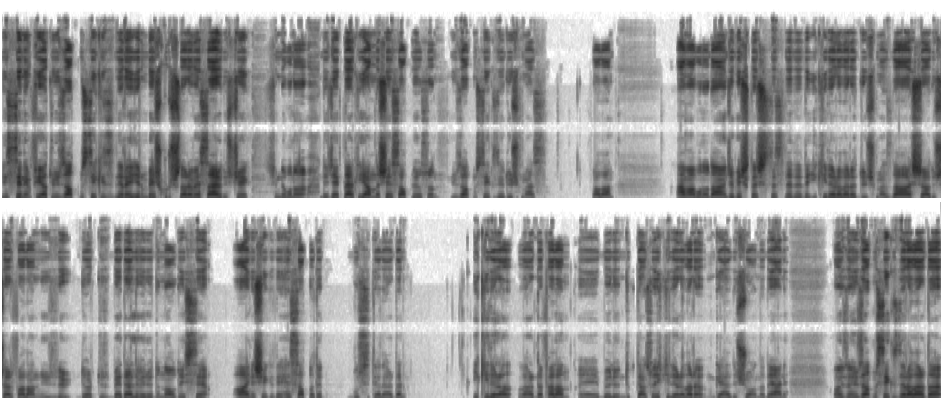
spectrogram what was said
Hissenin fiyatı 168 lira 25 kuruşlara vesaire düşecek. Şimdi bunu diyecekler ki yanlış hesaplıyorsun. 168'e düşmez falan. Ama bunu daha önce Beşiktaş hissesi de dedi. 2 liralara düşmez daha aşağı düşer falan %400 bedelli veriyordu. Ne oldu? Hisse aynı şekilde hesapladık bu sitelerden. 2 liralarda falan e, bölündükten sonra 2 liralara geldi şu anda da. Yani o yüzden 168 liralarda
